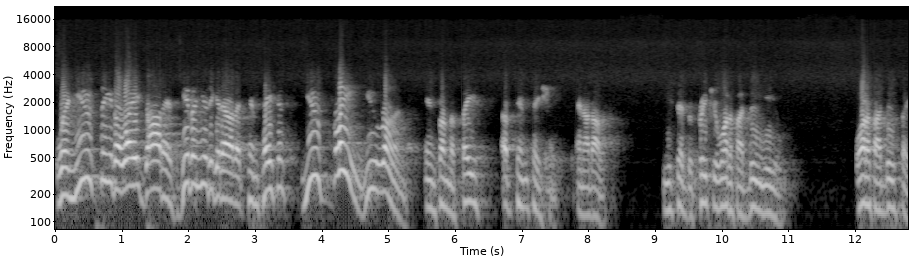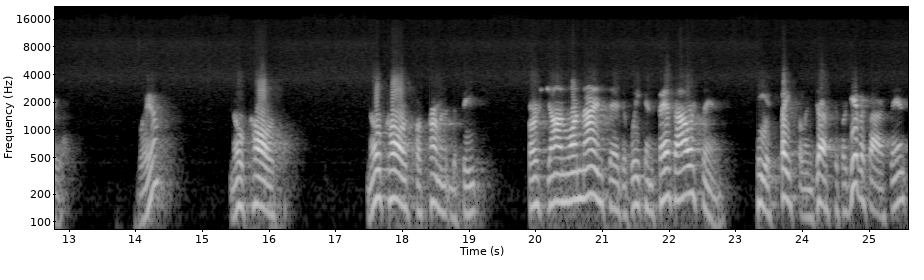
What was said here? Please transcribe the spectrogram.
When you see the way God has given you to get out of that temptation, you flee, you run in from the face of temptation and idolatry. You said, but preacher, what if I do yield? What if I do fail? Well, no cause, no cause for permanent defeat. 1 John 1 9 says, If we confess our sins, He is faithful and just to forgive us our sins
